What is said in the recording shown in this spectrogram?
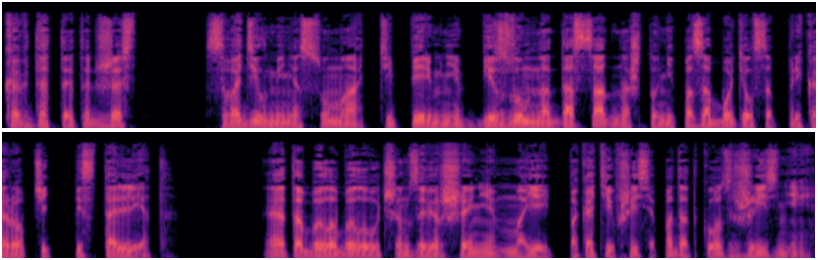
Когда-то этот жест сводил меня с ума. Теперь мне безумно досадно, что не позаботился прикоробчить пистолет. Это было бы лучшим завершением моей покатившейся под откос жизни.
